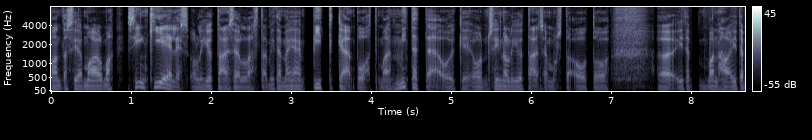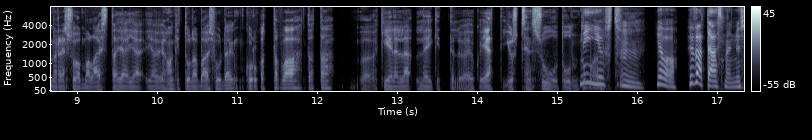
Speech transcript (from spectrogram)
fantasia-maailma. Siinä kielessä oli jotain sellaista, mitä mä jäin pitkään pohtimaan, että mitä tämä oikein on. Siinä oli jotain semmoista outoa ö, itä, vanhaa Itämeren suomalaista ja, ja, ja johonkin tulevaisuuden kurkottavaa tota, kielellä leikittelyä, joka jätti just sen suutuntuman. Niin just, mm. joo, hyvä täsmennys.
